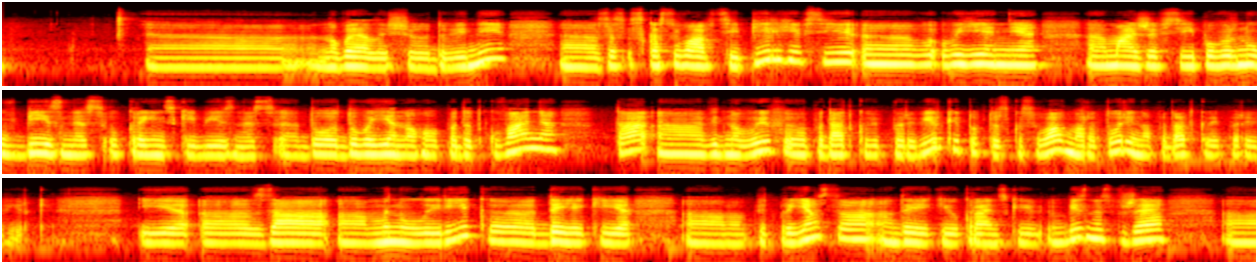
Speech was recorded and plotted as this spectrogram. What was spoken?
Новели щодо війни, е, скасував ці пільги всі е, воєнні, е, майже всі, повернув бізнес, український бізнес до довоєнного оподаткування та відновив податкові перевірки, тобто скасував мораторій на податкові перевірки. І е, за е, минулий рік е, деякі підприємства, деякий український бізнес вже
